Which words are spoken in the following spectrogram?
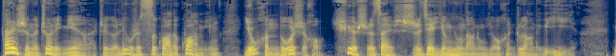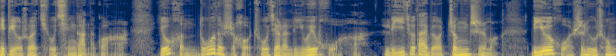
但是呢，这里面啊这个六十四卦的卦名，有很多时候确实在实践应用当中有很重要的一个意义。你比如说求情感的卦啊，有很多的时候出现了离为火啊。离就代表争执嘛，离为火是六冲，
